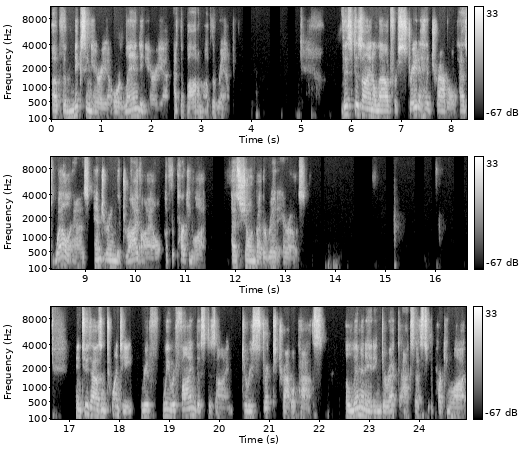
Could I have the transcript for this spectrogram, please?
of the mixing area or landing area at the bottom of the ramp. This design allowed for straight ahead travel as well as entering the drive aisle of the parking lot as shown by the red arrows. In 2020, we refined this design to restrict travel paths eliminating direct access to the parking lot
